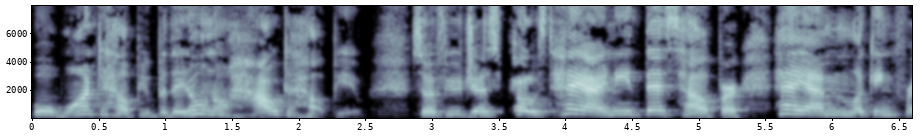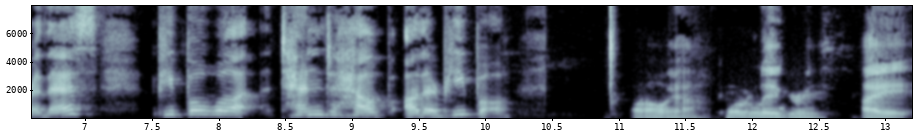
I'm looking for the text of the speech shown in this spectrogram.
will want to help you, but they don't know how to help you. So if you just post, Hey, I need this help, or Hey, I'm looking for this, people will tend to help other people. Oh, yeah, totally agree. I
